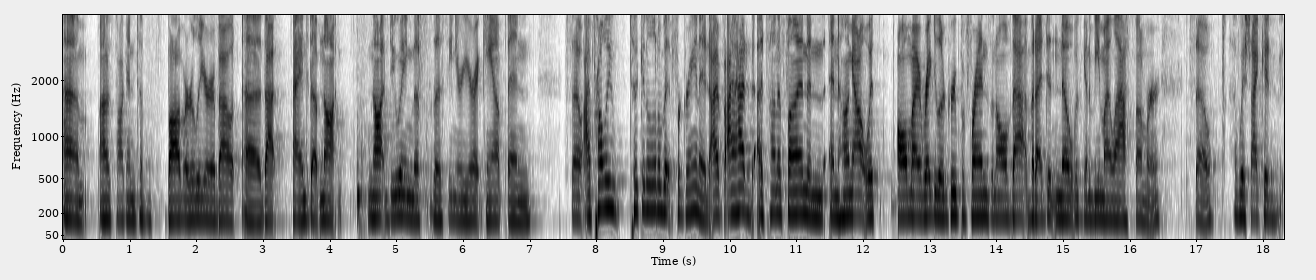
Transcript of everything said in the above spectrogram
Um, I was talking to Bob earlier about uh, that I ended up not not doing the the senior year at camp, and so I probably took it a little bit for granted. I've, I had a ton of fun and and hung out with all my regular group of friends and all of that, but I didn't know it was going to be my last summer. So I wish I could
